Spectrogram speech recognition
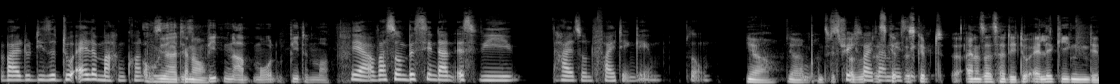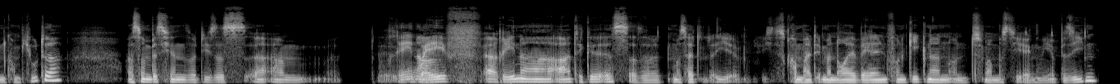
weil du diese Duelle machen konntest. Oh ja, Genau. Beat'em Up Mode, Beat'em Up. Ja, was so ein bisschen dann ist wie halt so ein Fighting-Game. So. Ja, ja, im Oh, Prinzip. Street Also es gibt, es gibt einerseits halt die Duelle gegen den Computer, was so ein bisschen so dieses äh, ähm, Arena. Wave-Arena-artige ist. Also es muss halt, es kommen halt immer neue Wellen von Gegnern und man muss die irgendwie besiegen.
